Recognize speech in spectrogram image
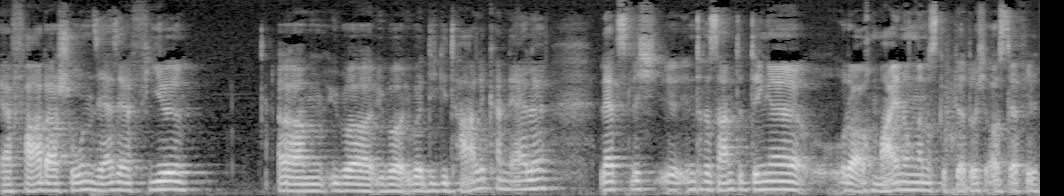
erfahre da schon sehr, sehr viel ähm, über, über, über digitale Kanäle. Letztlich äh, interessante Dinge oder auch Meinungen. Es gibt ja durchaus sehr viel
